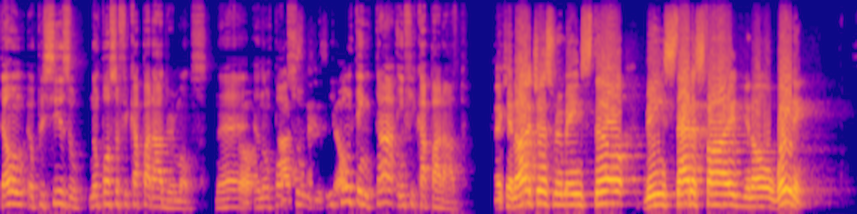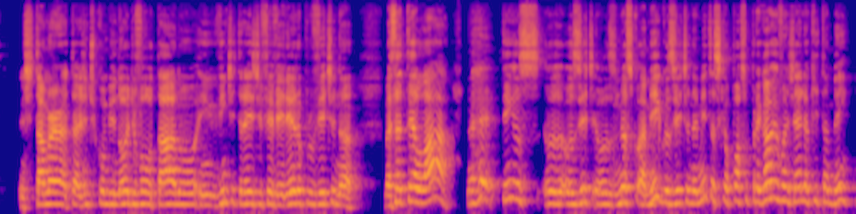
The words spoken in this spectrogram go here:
Então, eu preciso, não posso ficar parado, irmãos, né? Oh, Eu não posso me contentar em ficar parado. I cannot just remain still, being satisfied, you know, waiting. A gente, tá, a gente combinou de voltar no, em 23 de fevereiro para o Vietnã. Mas até lá, né, tem os, os, os os meus amigos vietnamitas que eu posso pregar o evangelho aqui também.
